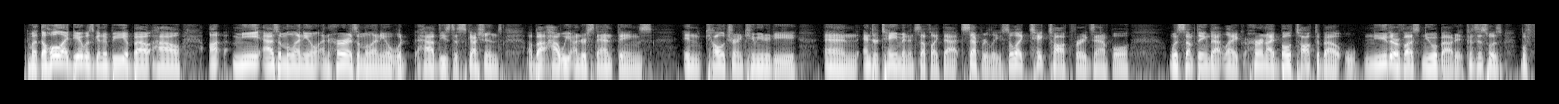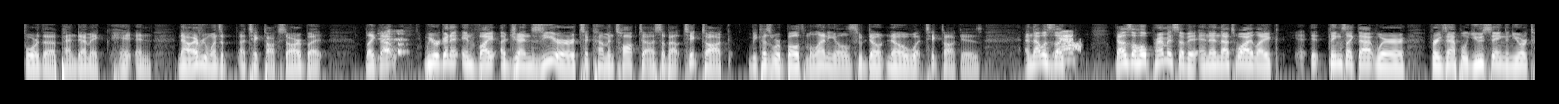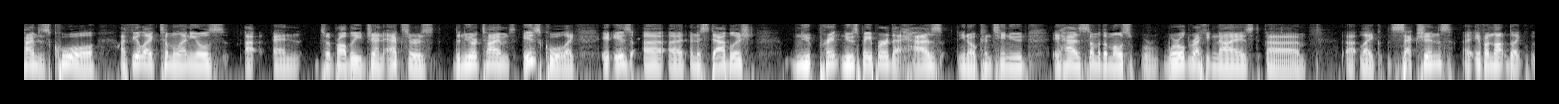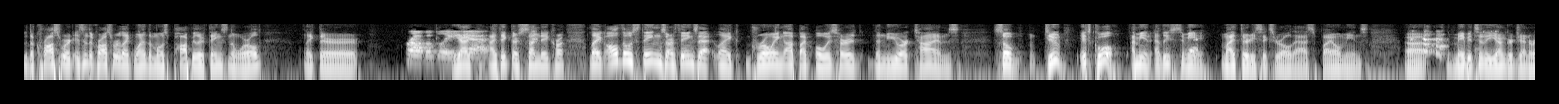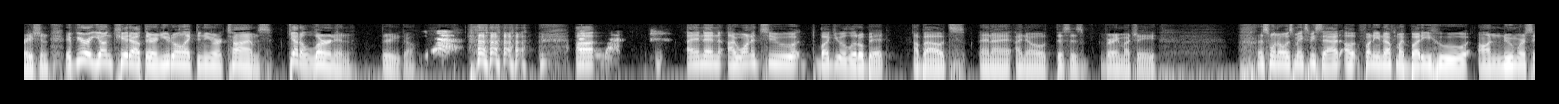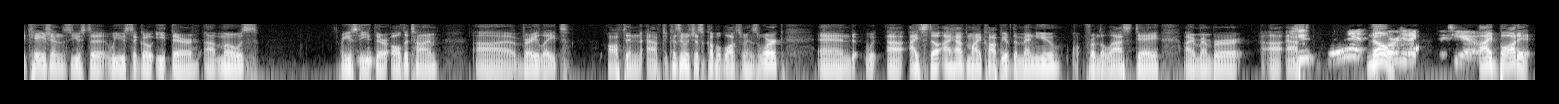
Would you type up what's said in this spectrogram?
But the whole idea was going to be about how uh, me as a millennial and her as a millennial would have these discussions about how we understand things in culture and community and entertainment and stuff like that separately. So, like TikTok, for example, was something that like her and I both talked about. Neither of us knew about it because this was before the pandemic hit, and now everyone's a, a TikTok star. But like that, we were gonna invite a Gen Zer to come and talk to us about TikTok because we're both millennials who don't know what TikTok is, and that was like Yeah. that was the whole premise of it. And then that's why like it, it- things like that where for example, you saying the New York Times is cool, I feel like to millennials uh, and to probably Gen Xers, the New York Times is cool. Like it is a, a, an established new print newspaper that has you know continued. It has some of the most world recognized. Um, uh, like sections. Uh, if I'm not like the crossword, isn't the crossword like one of the most popular things in the world? Like they're probably yeah. yeah. I, I, think there's Sunday cross. Like all those things are things that like growing up, I've always heard the New York Times. So, dude, it's cool. I mean, at least to me, yeah. my 36 year old ass, by all means. Uh, maybe to the younger generation. If you're a young kid out there and you don't like the New York Times, get a learning. There you go. Yeah. uh, and then I wanted to bug you a little bit about, and I, I know this is very much a. This one always makes me sad. Uh, funny enough, my buddy who on numerous occasions used to we used to go eat there, uh, Moe's. We used to eat there all the time, uh, very late, often after because it was just a couple blocks from his work. And uh, I still I have my copy of the menu from the last day. I remember uh, asking. Did you it? No. Or did I give it to you? I bought it.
